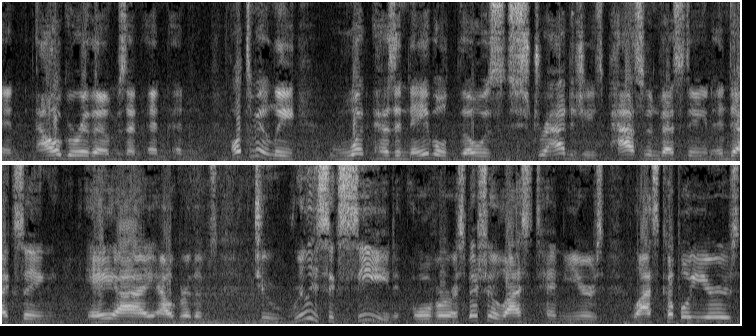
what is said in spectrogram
and algorithms and, and, and ultimately what has enabled those strategies, passive investing, indexing, AI algorithms to really succeed over, especially the last 10 years, last couple years,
